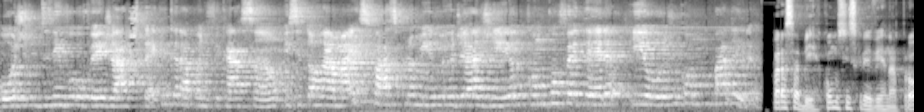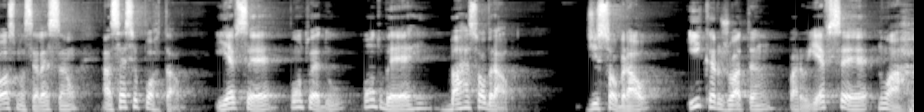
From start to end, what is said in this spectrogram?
hoje desenvolver já as técnicas da panificação e se tornar mais fácil para mim no meu dia a dia como confeiteira e hoje como padeira. Para saber como se inscrever na próxima seleção, acesse o portal ifce.edu.br/sobral. De Sobral, Ícaro Joatan para o IFCE no ar.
